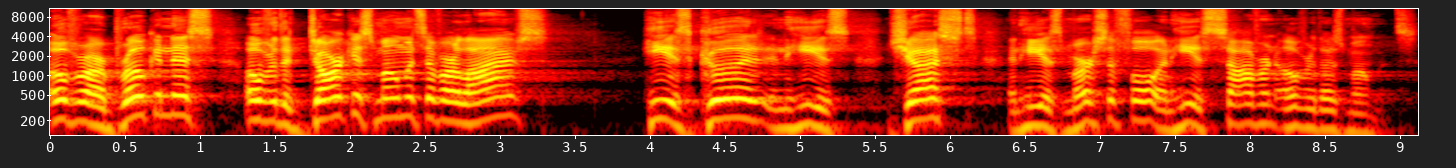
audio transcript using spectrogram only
over our brokenness, over the darkest moments of our lives. He is good and He is just and He is merciful and He is sovereign over those moments.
